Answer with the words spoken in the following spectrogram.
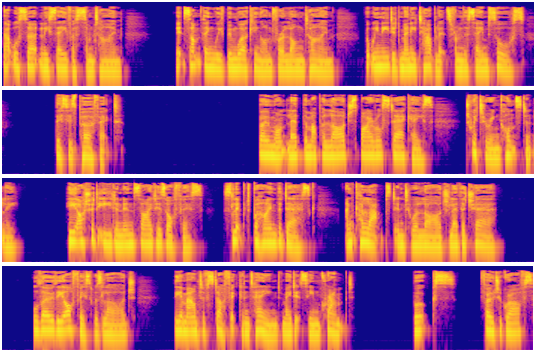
That will certainly save us some time. It's something we've been working on for a long time, but we needed many tablets from the same source. This is perfect. Beaumont led them up a large spiral staircase, twittering constantly. He ushered Eden inside his office, slipped behind the desk, and collapsed into a large leather chair. Although the office was large, the amount of stuff it contained made it seem cramped. Books, photographs,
